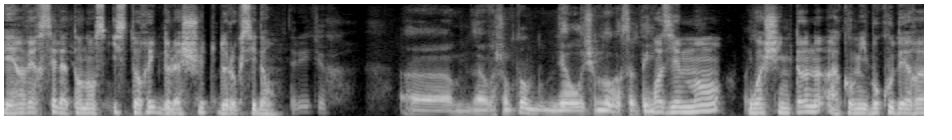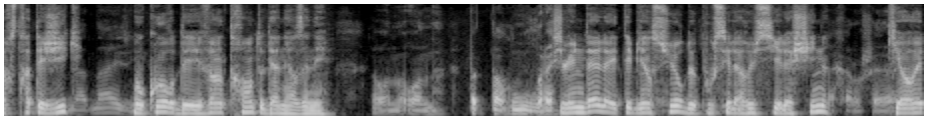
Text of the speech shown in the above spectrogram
et inverser la tendance historique de la chute de l'Occident. Troisièmement, Washington a commis beaucoup d'erreurs stratégiques au cours des 20-30 dernières années. L'une d'elles a été bien sûr de pousser la Russie et la Chine, qui auraient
